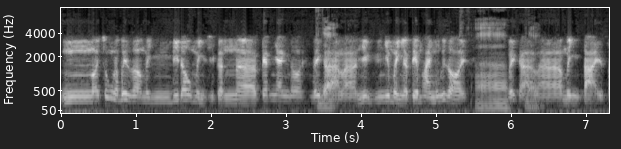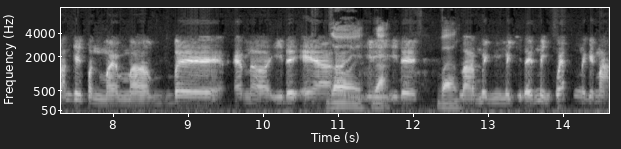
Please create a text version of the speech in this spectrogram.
Ừ, nói chung là bây giờ mình đi đâu mình chỉ cần uh, test nhanh thôi với dạ. cả là như như mình là tiêm hai mũi rồi à, với cả dạ. là mình tải sẵn cái phần mềm uh, VNIDE rồi ID, dạ. ID vâng. là mình mình chỉ đến mình quét cái mã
